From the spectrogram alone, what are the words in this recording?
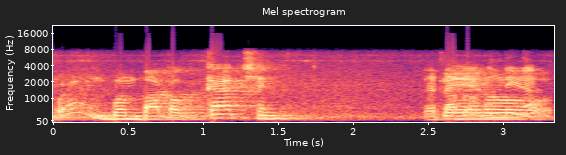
bueno, un buen backup catching. Pero,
